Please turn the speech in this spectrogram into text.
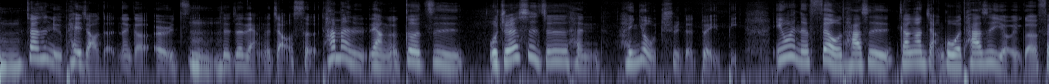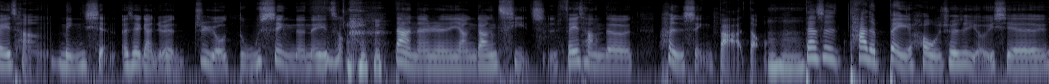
嗯，算是女配角的那个儿子的这两个角色，嗯、他们两个各自。我觉得是，就是很很有趣的对比，因为呢，Phil 他是刚刚讲过，他是有一个非常明显，而且感觉具有毒性的那一种 大男人阳刚气质，非常的横行霸道。嗯、但是他的背后却是有一些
